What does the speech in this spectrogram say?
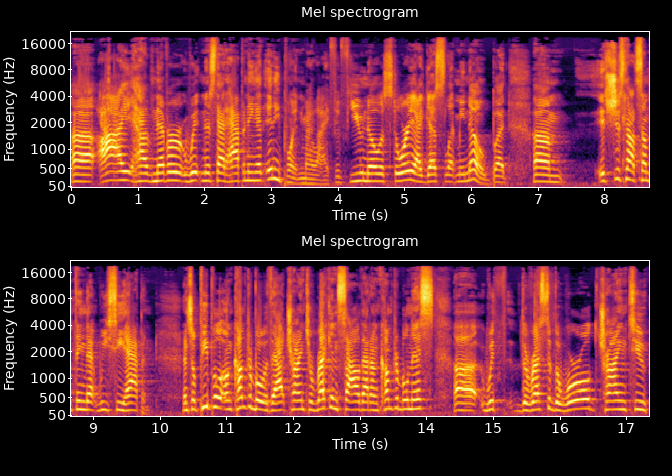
Uh, I have never witnessed that happening at any point in my life. If you know a story, I guess let me know. But um, it's just not something that we see happen. And so people uncomfortable with that, trying to reconcile that uncomfortableness uh, with the rest of the world, trying to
